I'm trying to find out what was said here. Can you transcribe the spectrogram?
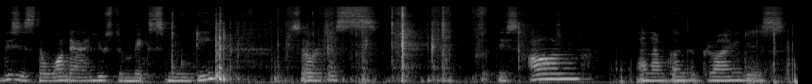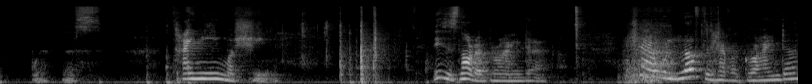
This is the one that I used to make smoothie. So just put this on and I'm going to grind this with this tiny machine. This is not a grinder. Actually, I would love to have a grinder.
